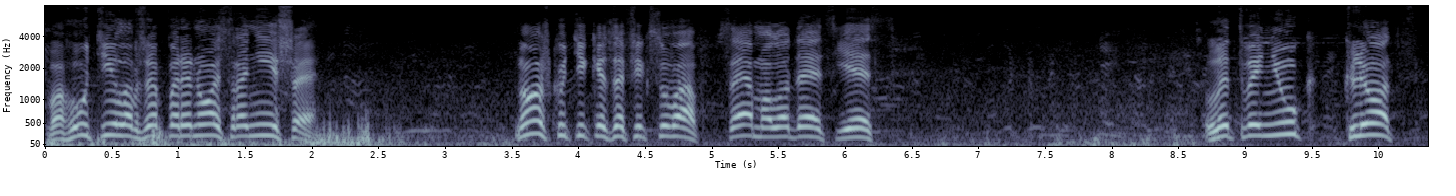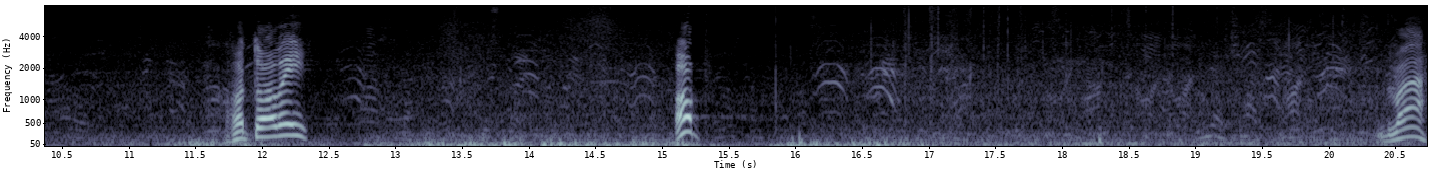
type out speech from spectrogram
Вагу тіла вже перенось раніше. Ножку тільки зафіксував. Все, молодець, єсть. Литвинюк, кльоц. Готовий? Оп! Два.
